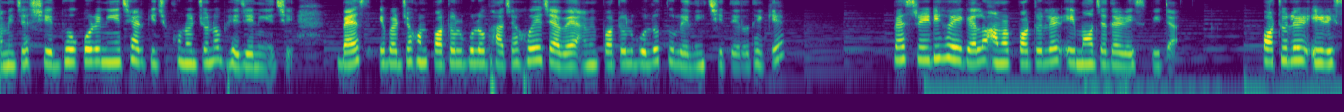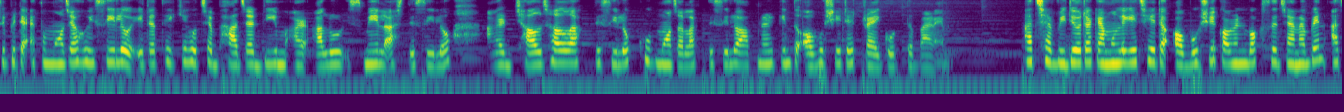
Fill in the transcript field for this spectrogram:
আমি যা সেদ্ধ করে নিয়েছি আর কিছুক্ষণের জন্য ভেজে নিয়েছি। ব্যাস, এবার যখন পটলগুলো ভাজা হয়ে যাবে, আমি পটলগুলো তুলে নিচ্ছি তেল থেকে। ব্যাস রেডি হয়ে গেল আমার পটলের এই মজাদার রেসিপিটা পটলের এই রেসিপিটা এত মজা হয়েছিল, এটা থেকে হচ্ছে ভাজা ডিম আর আলুর স্মেল আসতেছিল আর ঝাল ঝাল লাগতেছিল, খুব মজা লাগতেছিল। আপনারা কিন্তু অবশ্যই এটা ট্রাই করতে পারেন। আচ্ছা ভিডিওটা কেমন লেগেছে এটা অবশ্যই কমেন্ট বক্সে জানাবেন। আজ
